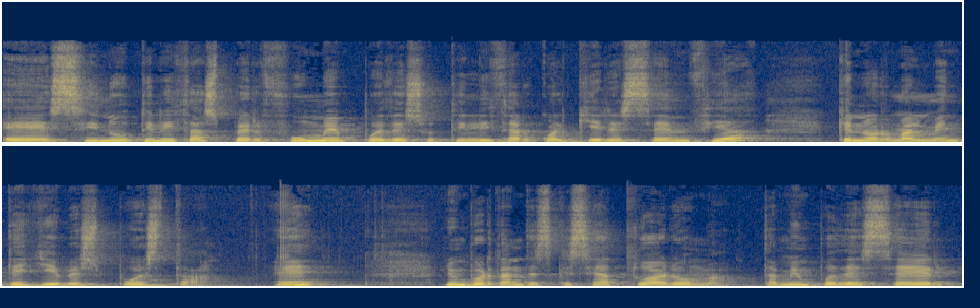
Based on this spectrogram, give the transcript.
Eh, si no utilizas perfume, puedes utilizar cualquier esencia que normalmente lleves puesta. ¿eh? Lo importante es que sea tu aroma. También puede ser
